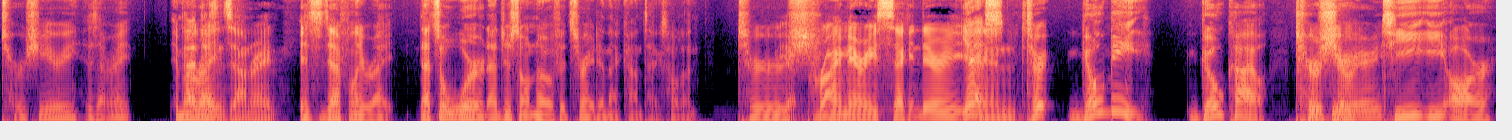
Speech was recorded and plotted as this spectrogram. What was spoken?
tertiary? Is that right? Am that I right? doesn't sound right. It's definitely right. That's a word. I just don't know if it's right in that context. Hold on. Yeah, primary, secondary, Yes. and Ter- go me. Go Kyle. Tertiary? T E R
